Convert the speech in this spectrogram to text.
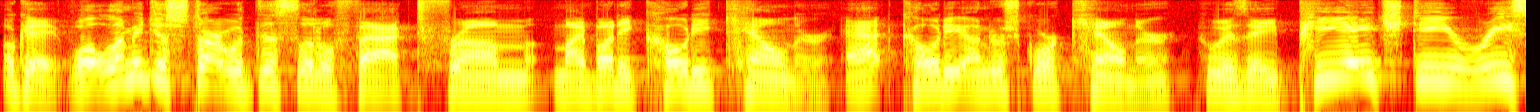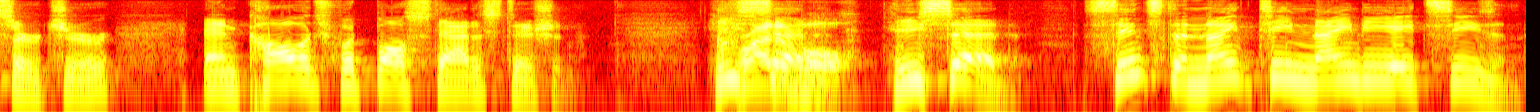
Okay, well, let me just start with this little fact from my buddy Cody Kellner, at Cody underscore Kellner, who is a PhD researcher and college football statistician. He Incredible. Said, he said, since the 1998 season,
